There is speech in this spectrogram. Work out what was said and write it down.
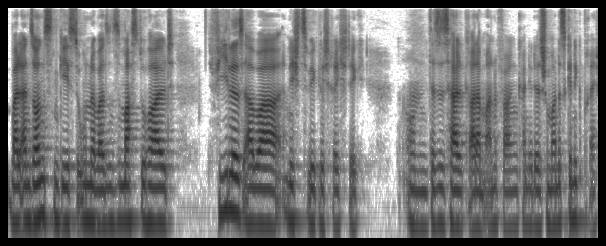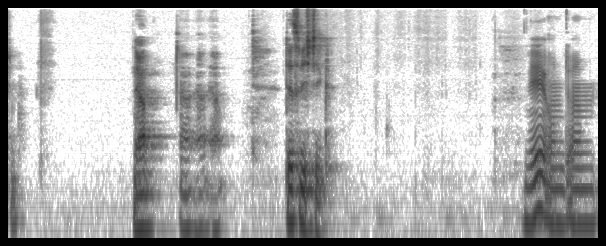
weil ansonsten gehst du unter, weil sonst machst du halt vieles, aber nichts wirklich richtig. Und das ist halt gerade am Anfang, kann dir das schon mal das Genick brechen. Ja, ja, ja, ja. Das ist wichtig. Nee, und ähm,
